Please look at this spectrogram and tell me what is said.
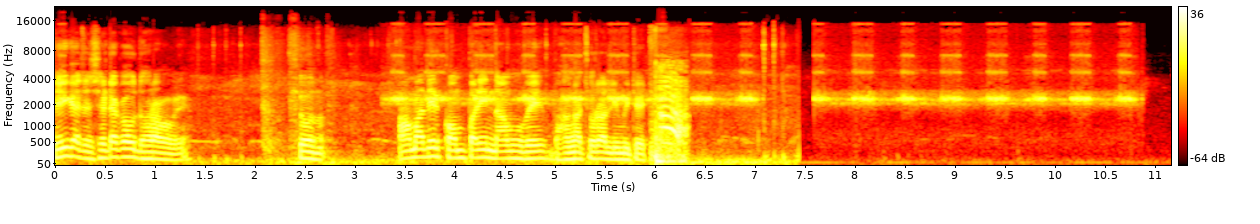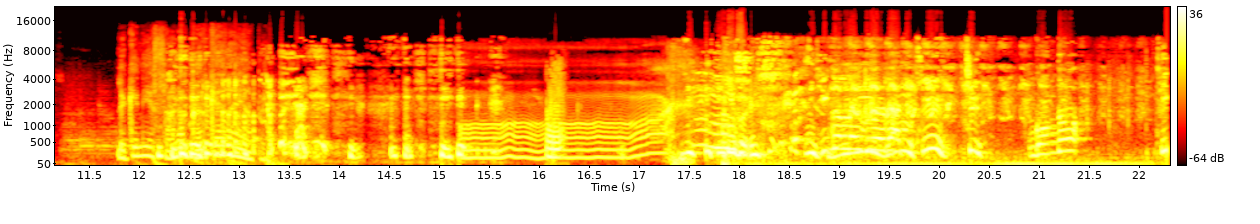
ঠিক আছে সেটাকেও ধরা হবে। শোন আমাদের কোম্পানির নাম হবে ভাঙাচোরা লিমিটেড लेकिन ये साला कर क्या रहा है यहाँ पे কি করলে গুরু এটা ছি, ছি, গন্ধ ছি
